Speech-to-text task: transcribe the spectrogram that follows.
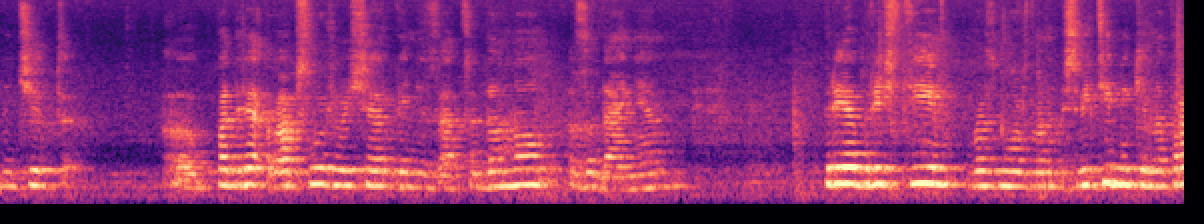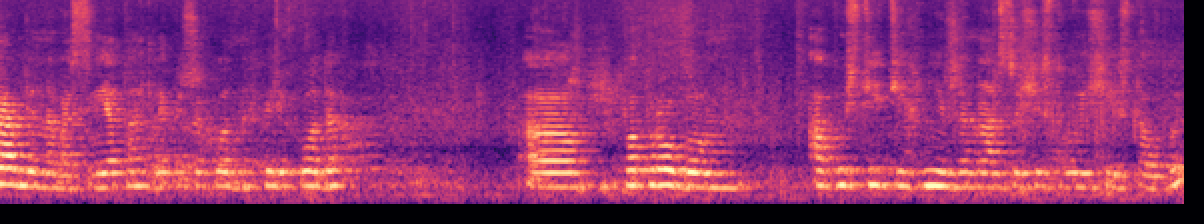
Значит, э, подряд, обслуживающая организация дано задание приобрести, возможно, светильники направленного света для пешеходных переходов. Э, Попробуем опустить их ниже на существующие столбы,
